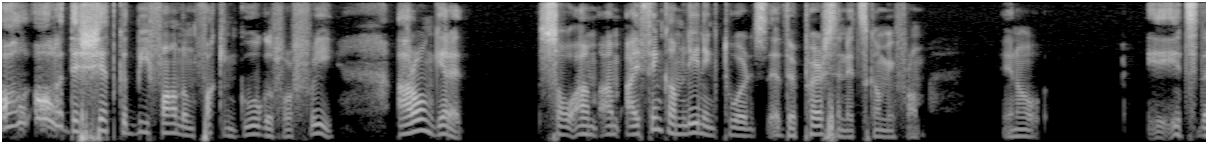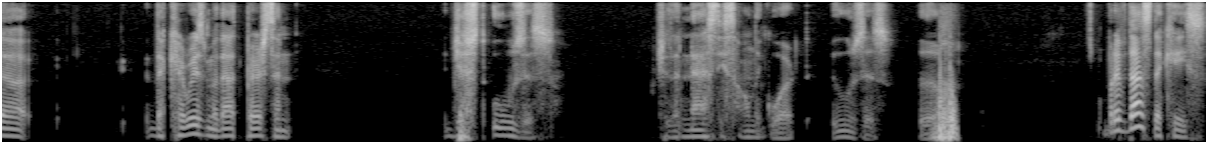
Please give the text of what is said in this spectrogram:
all all of this shit could be found on fucking Google for free. I don't get it. So I'm I'm I think I'm leaning towards the person it's coming from. You know, it's the the charisma that person just oozes, which is a nasty sounding word. Oozes. Ugh. But if that's the case,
